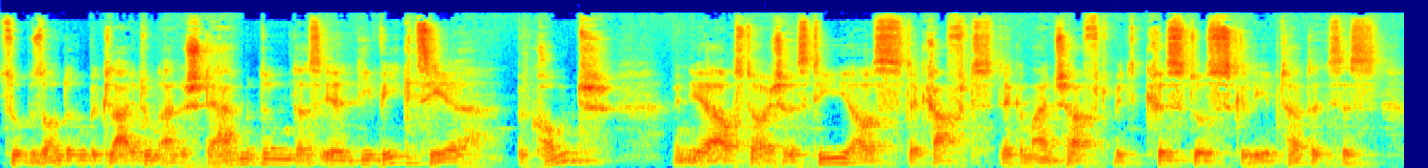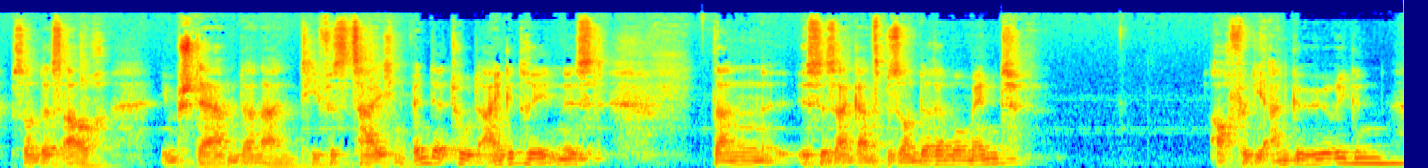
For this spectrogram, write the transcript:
zur besonderen Begleitung eines Sterbenden, dass er die Wegzehr bekommt. Wenn er aus der Eucharistie, aus der Kraft der Gemeinschaft mit Christus gelebt hat, ist es besonders auch im Sterben dann ein tiefes Zeichen. Wenn der Tod eingetreten ist, dann ist es ein ganz besonderer Moment, auch für die Angehörigen,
